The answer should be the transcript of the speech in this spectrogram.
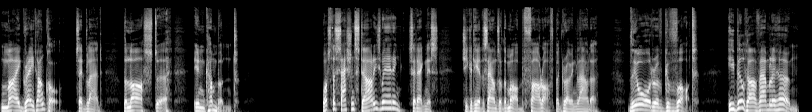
My great uncle, said Vlad, the last uh, incumbent. What's the sash and star he's wearing? said Agnes. She could hear the sounds of the mob far off, but growing louder. The Order of Gavotte. He built our family home.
